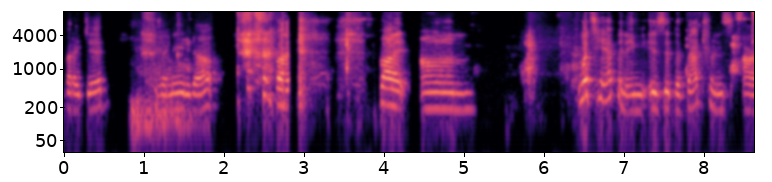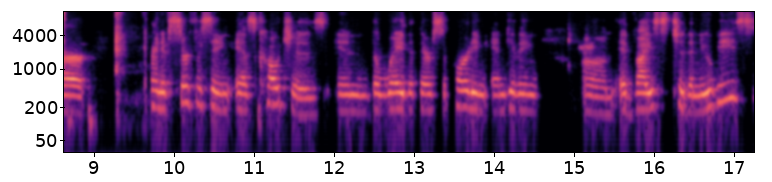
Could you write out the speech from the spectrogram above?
but I did because I made it up. but but um, what's happening is that the veterans are kind of surfacing as coaches in the way that they're supporting and giving um, advice to the newbies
